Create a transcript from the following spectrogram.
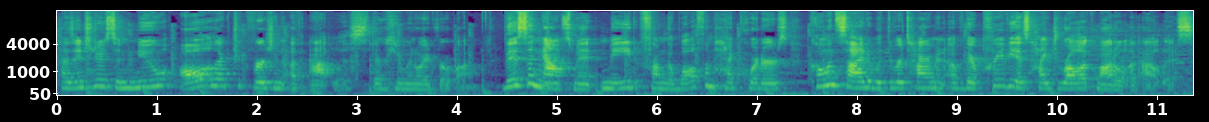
has introduced a new all electric version of Atlas, their humanoid robot. This announcement, made from the Waltham headquarters, coincided with the retirement of their previous hydraulic model of Atlas.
